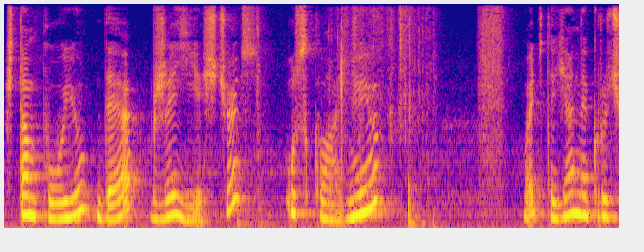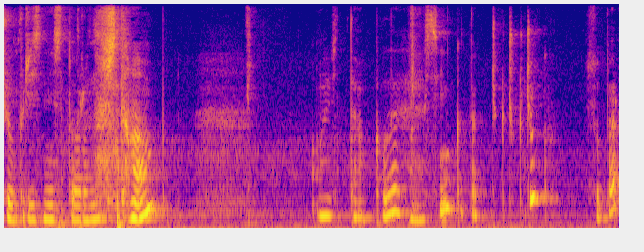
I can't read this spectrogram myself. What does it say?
Штампую, де вже є щось, ускладнюю. Бачите, я не кручу в різні сторони штамп. Ось так, легесенько, так, чук-чук-чук. Супер.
